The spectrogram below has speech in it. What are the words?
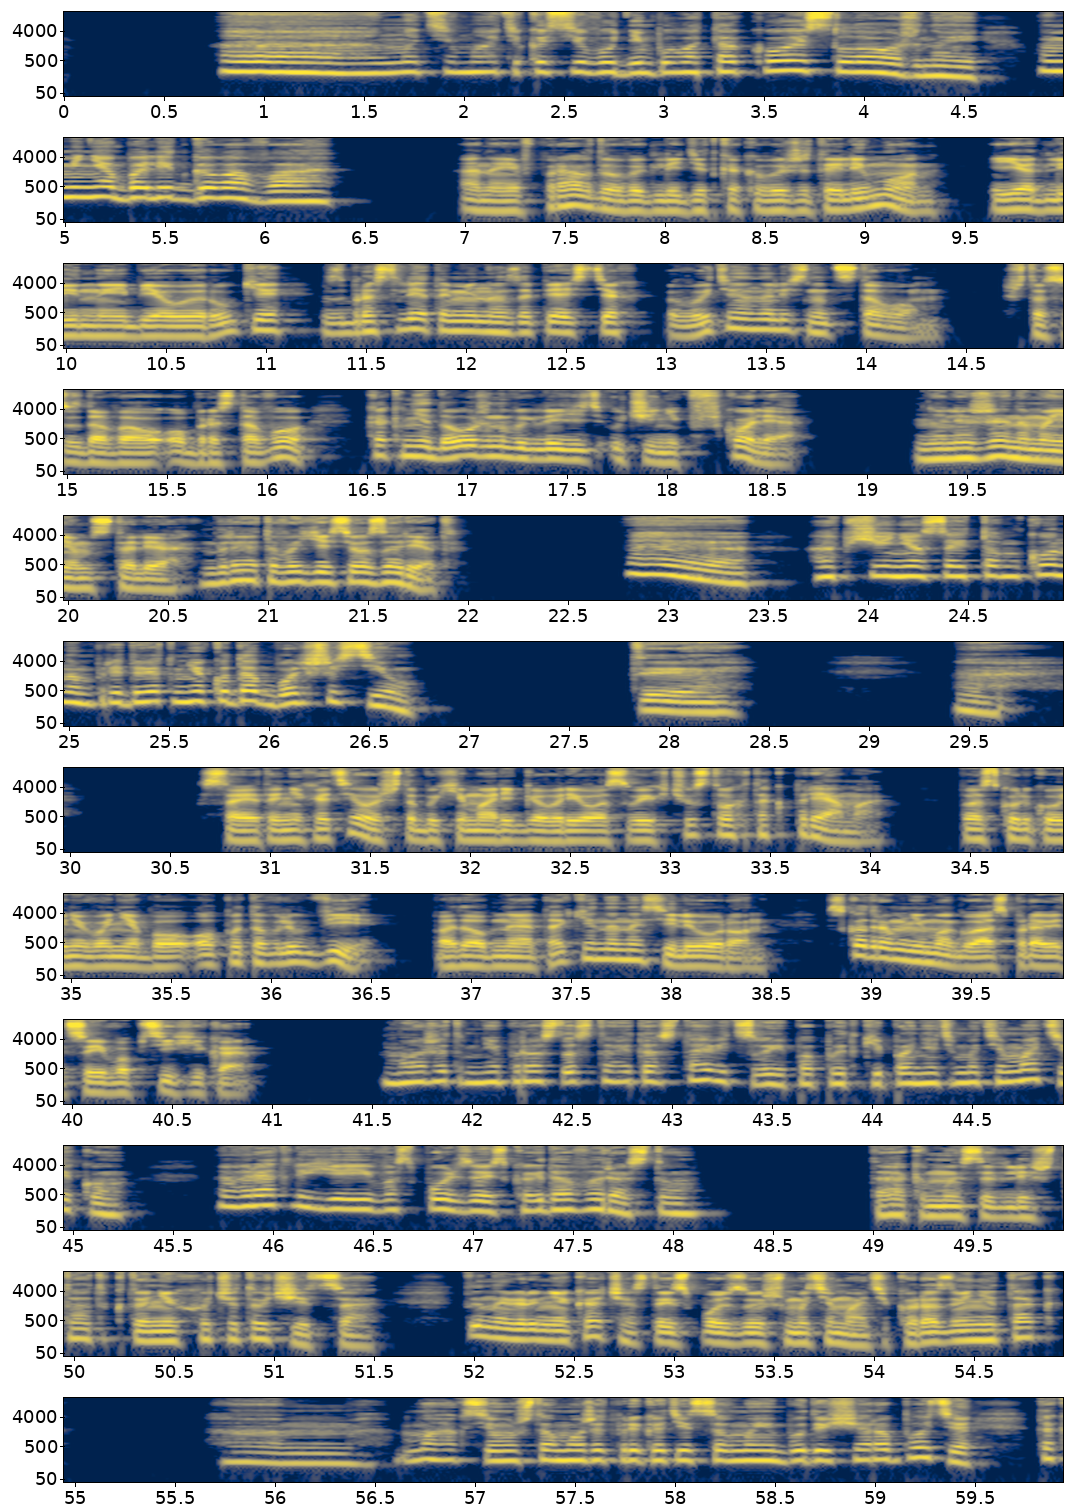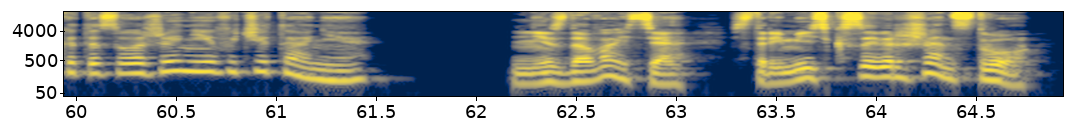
А, математика сегодня была такой сложной. У меня болит голова. Она и вправду выглядит как выжатый лимон. Ее длинные белые руки с браслетами на запястьях вытянулись над столом, что создавало образ того, как не должен выглядеть ученик в школе. Не лежи на моем столе, для этого есть лазарет. Э, общение с Айтом Куном придает мне куда больше сил. Ты... Ах. Саэта не хотелось, чтобы Химари говорил о своих чувствах так прямо, поскольку у него не было опыта в любви. Подобные атаки наносили урон, с которым не могла справиться его психика. Может, мне просто стоит оставить свои попытки понять математику? Вряд ли я ей воспользуюсь, когда вырасту. Так мыслит лишь тот, кто не хочет учиться. Ты наверняка часто используешь математику, разве не так? Эм, максимум, что может пригодиться в моей будущей работе, так это сложение и вычитание. Не сдавайся, стремись к совершенству.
